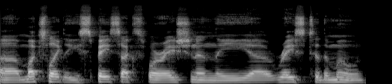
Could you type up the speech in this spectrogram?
uh, much like the space exploration and the uh, race to the moon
